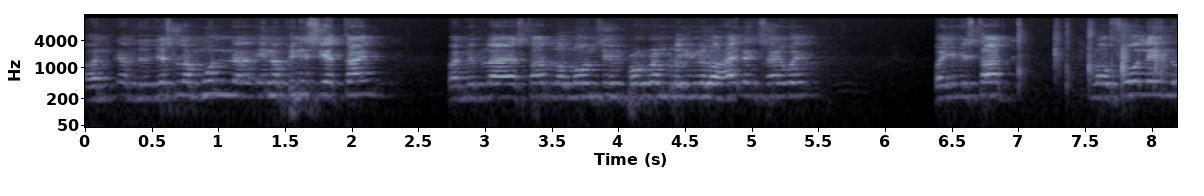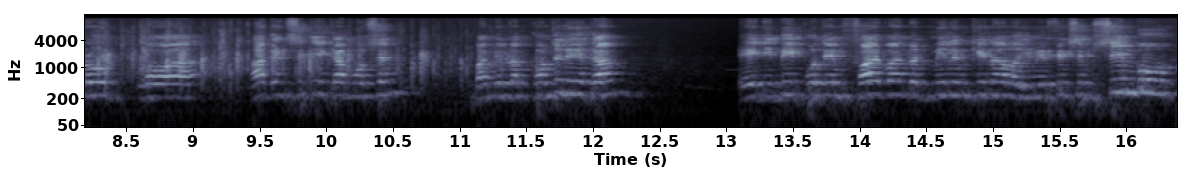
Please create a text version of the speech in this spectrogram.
on, on the Deslamun uh, in time, but we start the launching program lo Yumilo Highlands Highway. But you start lo four lane road lo uh, Hagen City come also. But we continue come. ADB put in 500 million kina lo you fix him Simbu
